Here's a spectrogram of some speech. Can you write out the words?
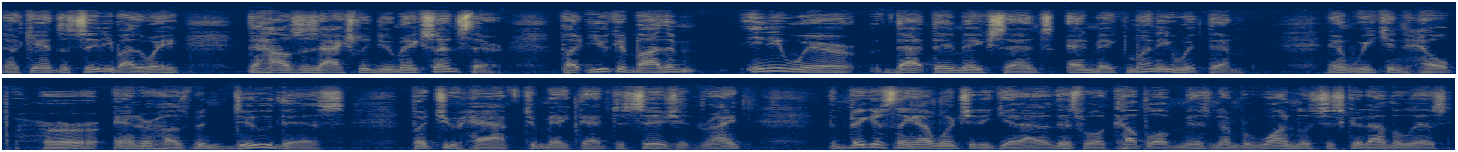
Now, Kansas City, by the way, the houses actually do make sense there, but you could buy them anywhere that they make sense and make money with them. And we can help her and her husband do this, but you have to make that decision, right? The biggest thing I want you to get out of this, well, a couple of them is number one, let's just go down the list.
